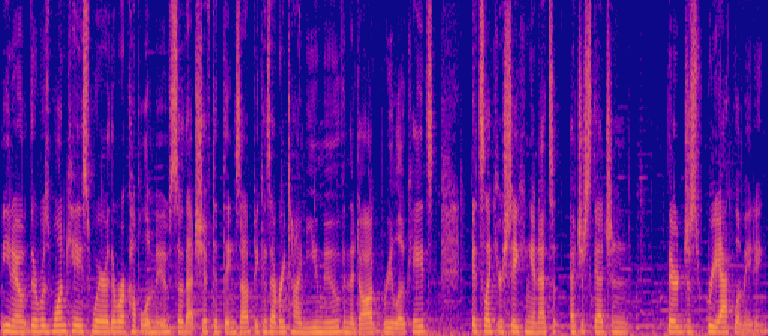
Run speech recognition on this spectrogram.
you know, there was one case where there were a couple of moves, so that shifted things up because every time you move and the dog relocates, it's like you're shaking an etch a sketch and they're just reacclimating.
